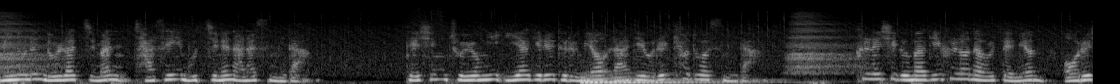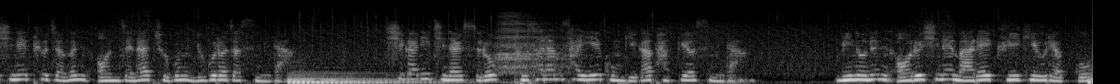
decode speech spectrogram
민호는 놀랐지만 자세히 묻지는 않았습니다. 대신 조용히 이야기를 들으며 라디오를 켜두었습니다. 클래식 음악이 흘러나올 때면 어르신의 표정은 언제나 조금 누그러졌습니다. 시간이 지날수록 두 사람 사이의 공기가 바뀌었습니다. 민호는 어르신의 말에 귀 기울였고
